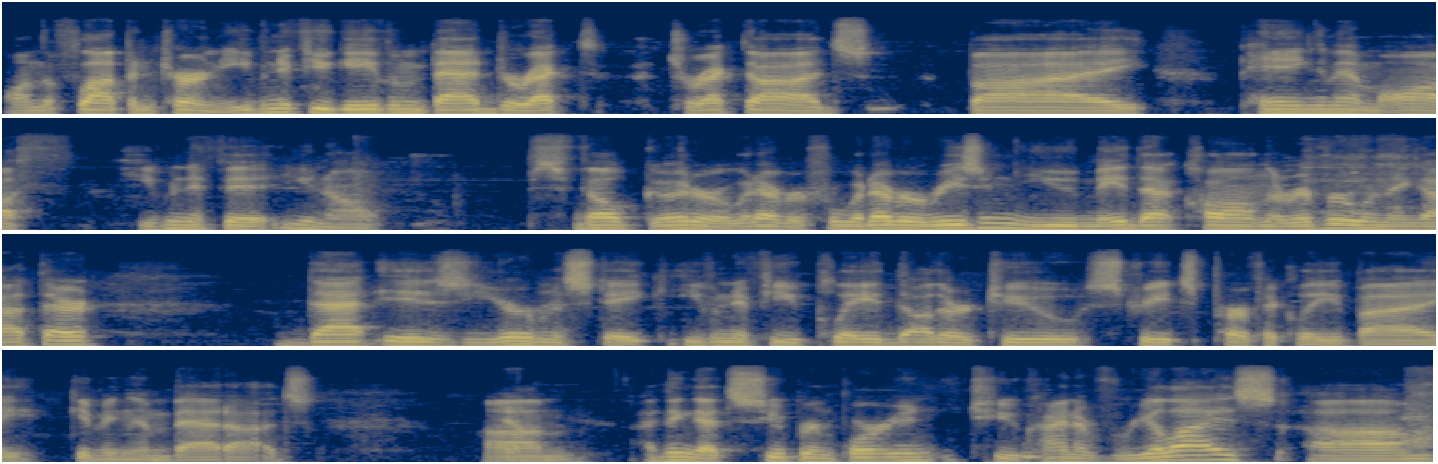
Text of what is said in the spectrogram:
on the flop and turn. Even if you gave them bad direct, direct odds by paying them off, even if it, you know, felt good or whatever, for whatever reason, you made that call on the river when they got there. That is your mistake, even if you played the other two streets perfectly by giving them bad odds. Um, I think that's super important to kind of realize. Um,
